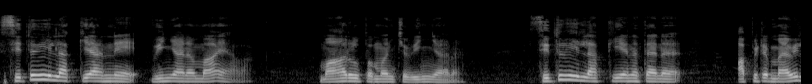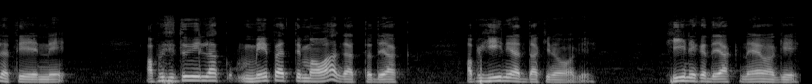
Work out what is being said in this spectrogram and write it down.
සිතුවිල්ලක් කියන්නේ විඥාන මායාවක්. මාරූප මංච විඥාන. සිතුවිල්ලක් කියන තැන අපිට මැවිලා තියෙන්නේ අපි සිතුවිල්ලක් මේ පැත්තේ මවා ගත්ත දෙයක් අපි හීනයක් දකිනවා වගේ. හීනෙක දෙයක් නෑ වගේ.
